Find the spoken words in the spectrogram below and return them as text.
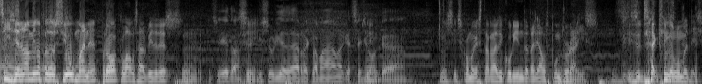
Sí, generalment la no? federació humana, però clar, els àrbitres... Eh, Sí, doncs Sí. sí. aquí s'hauria de reclamar amb aquest senyor Sí. que... No sé, és com aquesta ràdio que haurien de tallar els punts horaris. És exactament el mateix.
